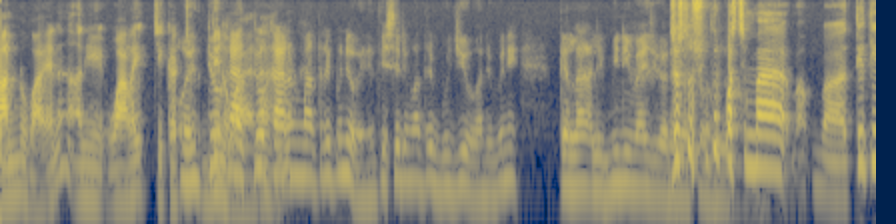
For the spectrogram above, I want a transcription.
मान्नु भएन अनि उहाँलाई टिकट त्यो का-? कारण मात्रै पनि होइन त्यसरी मात्रै बुझियो भने पनि त्यसलाई अलिक मिनिमाइज गरेर जस्तो सुदूरपश्चिममा त्यति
